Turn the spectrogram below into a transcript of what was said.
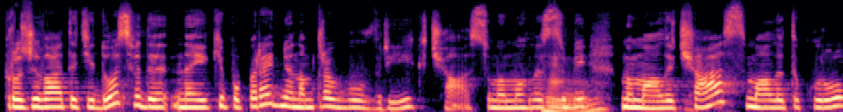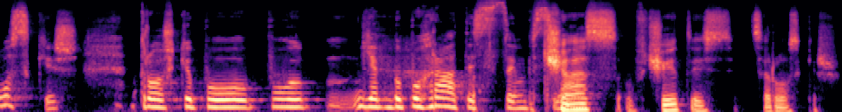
Проживати ті досвіди, на які попередньо нам треба був рік часу. Ми могли собі, ми мали час, мали таку розкіш, трошки по, по якби погратись з цим всім. Час вчитись це розкіш.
